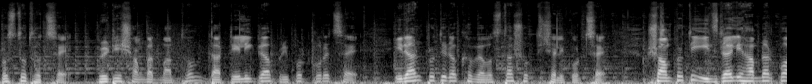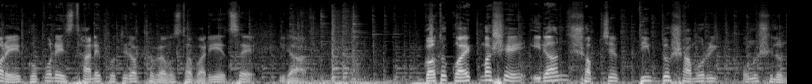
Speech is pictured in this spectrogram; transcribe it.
প্রস্তুত হচ্ছে। ব্রিটিশ সংবাদ মাধ্যম দ্য টেলিগ্রাফ রিপোর্ট করেছে, ইরান প্রতিরক্ষা ব্যবস্থা শক্তিশালী করছে। সম্প্রতি ইসরায়েলি হামলার পরে গোপনে স্থানে প্রতিরক্ষা ব্যবস্থা বাড়িয়েছে ইরান। গত কয়েক মাসে ইরান সবচেয়ে তীব্র সামরিক অনুশীলন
